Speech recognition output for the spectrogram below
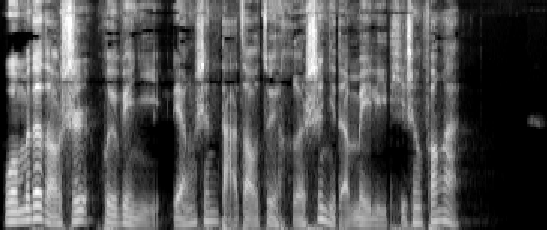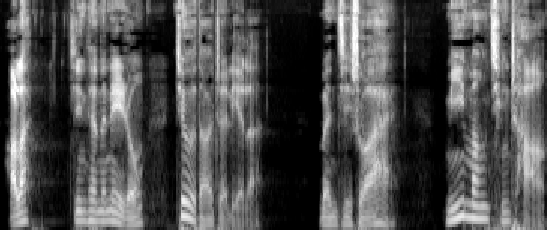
我们的导师会为你量身打造最合适你的魅力提升方案。好了，今天的内容就到这里了。文姬说爱，迷茫情场，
